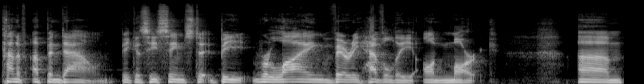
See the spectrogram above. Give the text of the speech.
kind of up and down because he seems to be relying very heavily on Mark um,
